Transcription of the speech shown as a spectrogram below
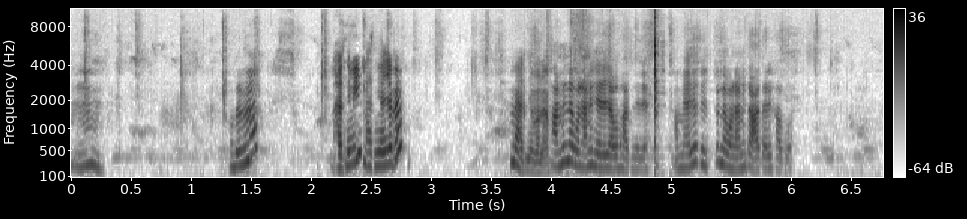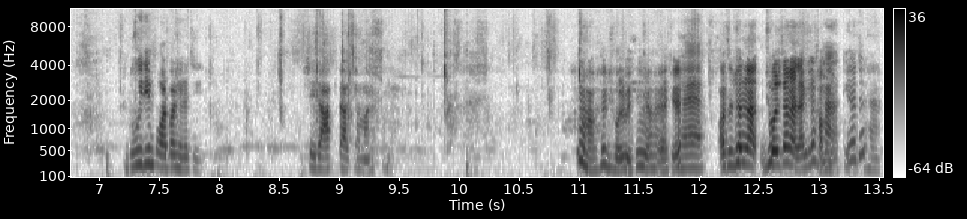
হুম। হবে না? ভাত নিবি? ভাত নিয়ে যাবে? ভাত নেব না। আমি নেব না আমি হেরে যাব ভাত নিলে আমি আগে কিচ্ছু নেব না আমি তাড়াতাড়ি খাব। দুই দিন পর পর হেরেছি সেই রাগটা আছে আমার এখন। মাংস ঝোল বেশি না হয়ে গেছে। হ্যাঁ। ঝোলটা না লাগলে খাব হ্যাঁ ঠিক আছে? হ্যাঁ।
